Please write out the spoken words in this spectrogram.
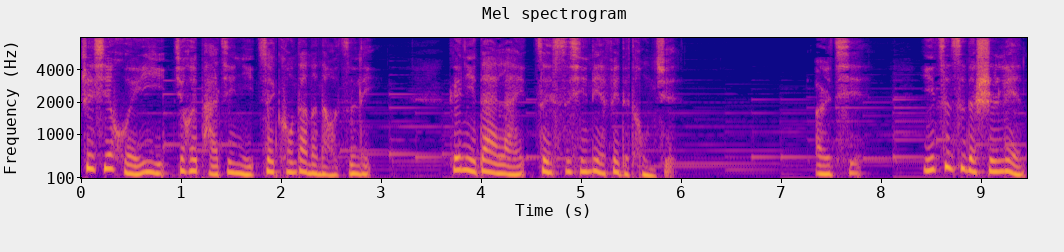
这些回忆就会爬进你最空荡的脑子里，给你带来最撕心裂肺的痛觉。而且，一次次的失恋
